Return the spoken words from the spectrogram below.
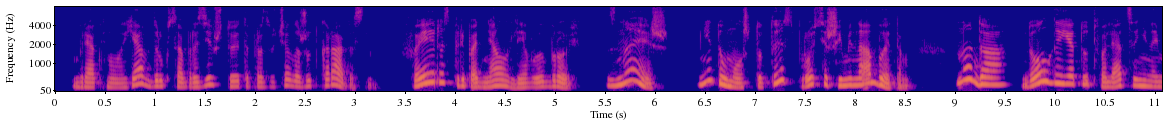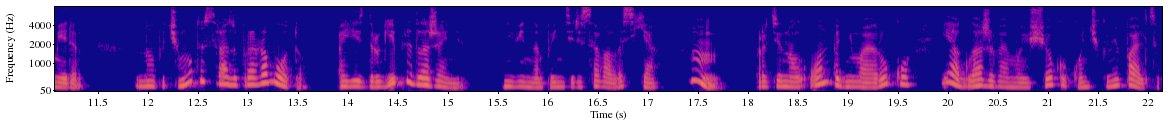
— брякнула я, вдруг сообразив, что это прозвучало жутко радостно. Фейрос приподнял левую бровь. «Знаешь, не думал, что ты спросишь именно об этом. Ну да, долго я тут валяться не намерен. Но почему ты сразу про работу? А есть другие предложения?» Невинно поинтересовалась я. «Хм...» — протянул он, поднимая руку и оглаживая мою щеку кончиками пальцев.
